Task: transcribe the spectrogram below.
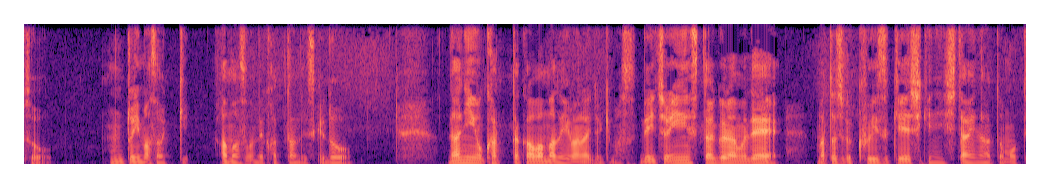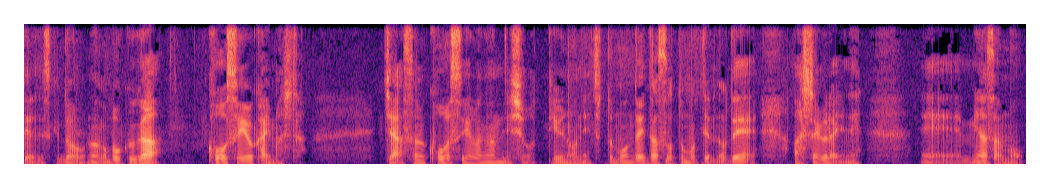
そう。ほんと今さっきアマゾンで買ったんですけど何を買ったかはまだ言わないでおきます。で、一応インスタグラムで、またちょっとクイズ形式にしたいなと思ってるんですけど、なんか僕が香水を買いました。じゃあその香水は何でしょうっていうのをね、ちょっと問題出そうと思ってるので、明日ぐらいにね、えー、皆さんも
